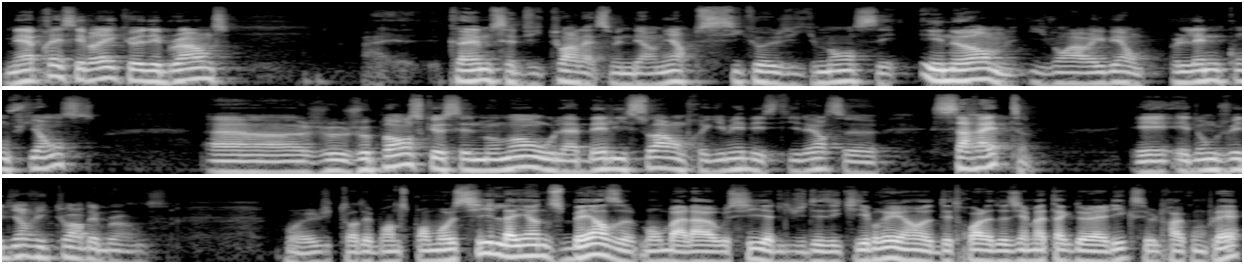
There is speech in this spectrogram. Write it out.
Mais après, c'est vrai que les Browns, quand même, cette victoire la semaine dernière, psychologiquement, c'est énorme. Ils vont arriver en pleine confiance. Euh, je, pense que c'est le moment où la belle histoire, entre guillemets, des Steelers euh, s'arrête. Et, donc, je vais dire victoire des Browns. Ouais, victoire des Browns pour moi aussi. Lions, Bears. Bon, bah là aussi, il y a du déséquilibré. Hein. Détroit, la deuxième attaque de la ligue, c'est ultra complet.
